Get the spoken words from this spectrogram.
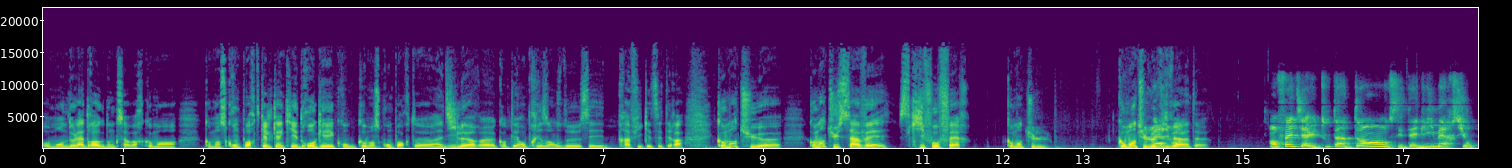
au monde de la drogue, donc savoir comment, comment se comporte quelqu'un qui est drogué, comment se comporte euh, un dealer euh, quand tu es en présence de ces trafics, etc. Comment tu, comment tu savais ce qu'il faut faire? Comment tu, comment tu le bah, vivais à l'intérieur? En fait, il y a eu tout un temps où c'était de l'immersion.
